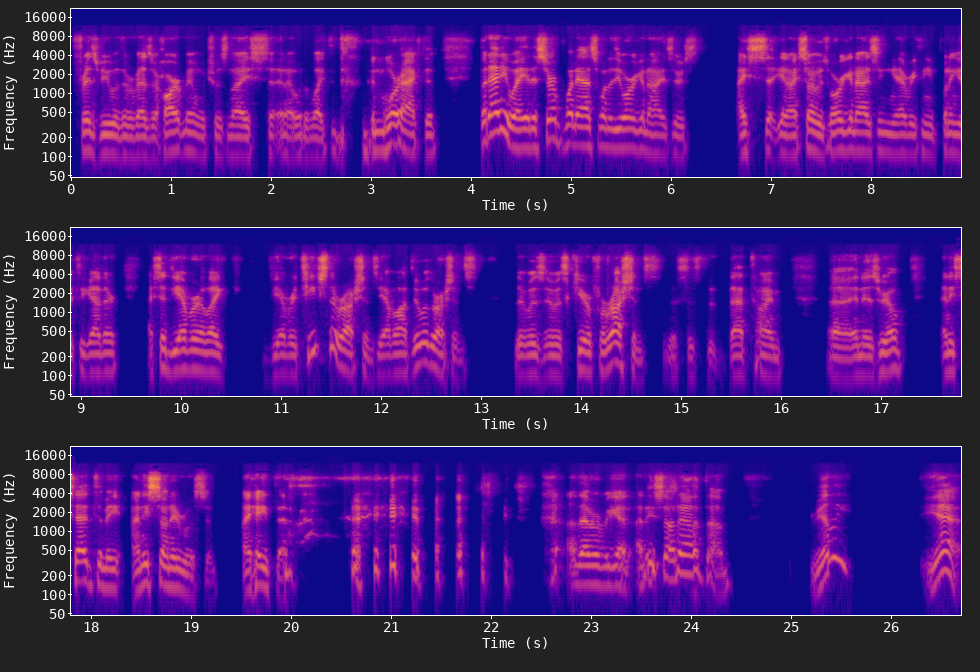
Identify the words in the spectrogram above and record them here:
frisbee with Revezer Hartman, which was nice, and I would have liked to have been more active. But anyway, at a certain point, I asked one of the organizers. I said, you know, I saw he was organizing everything and putting it together. I said, "Do you ever like? Do you ever teach the Russians? Do you have a lot to do with Russians?" There was it was Kiruv for Russians. This is the, that time uh, in Israel, and he said to me, "Ani sonei Rusim. I hate them." I'll never forget. Ani sonei Really? Yeah.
